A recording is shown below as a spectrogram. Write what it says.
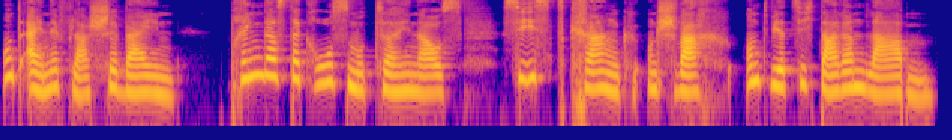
und eine Flasche Wein. Bring das der Großmutter hinaus, sie ist krank und schwach und wird sich daran laben.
